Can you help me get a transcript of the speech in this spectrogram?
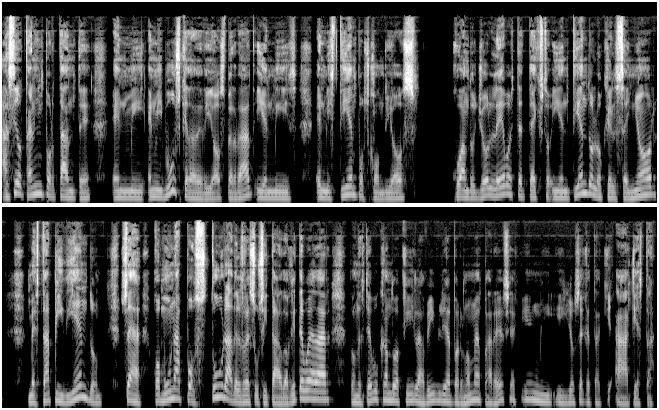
ha sido tan importante en mi, en mi búsqueda de Dios, ¿verdad? Y en mis, en mis tiempos con Dios. Cuando yo leo este texto y entiendo lo que el Señor me está pidiendo, o sea, como una postura del resucitado. Aquí te voy a dar, donde estoy buscando aquí la Biblia, pero no me aparece aquí en mi, y yo sé que está aquí. Ah, aquí está.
